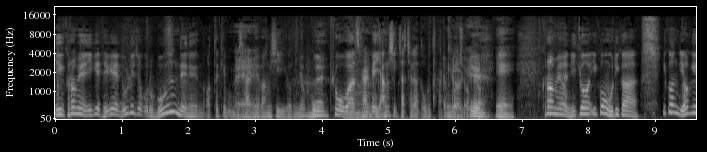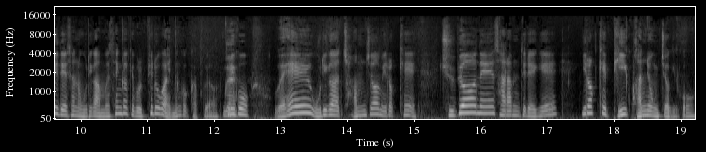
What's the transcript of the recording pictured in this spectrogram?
이 그러면 이게 되게 논리적으로 모순되는 어떻게 보면 네. 삶의 방식이거든요. 네. 목표와 음. 삶의 양식 자체가 너무 다른 거죠. 예. 예. 그러면 이거 이건 우리가 이건 여기에 대해서는 우리가 한번 생각해 볼 필요가 있는 것 같고요. 네. 그리고 왜 우리가 점점 이렇게 주변의 사람들에게 이렇게 비관용적이고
